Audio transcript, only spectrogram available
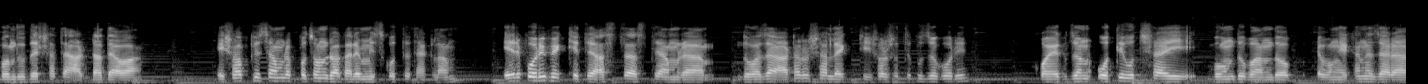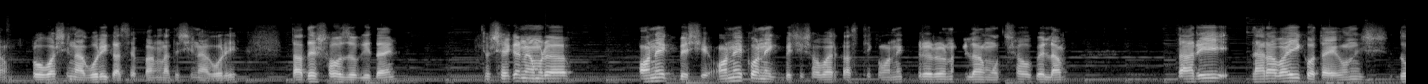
বন্ধুদের সাথে আড্ডা দেওয়া, এসব কিছু আমরা প্রচণ্ড আকারে মিস করতে থাকলাম। এর পরিপ্রেক্ষিতে আস্তে আস্তে আমরা দু আঠারো সালে একটি সরস্বতী পুজো করি। কয়েকজন অতি উৎসাহী বন্ধু বান্ধব এবং এখানে যারা প্রবাসী নাগরিক আছে, বাংলাদেশি নাগরিক, তাদের সহযোগিতায়। তো সেখানে আমরা অনেক বেশি, অনেক অনেক বেশি সবার কাছ থেকে অনেক প্রেরণা পেলাম, উৎসাহ পেলাম। তারই ধারাবাহিকতায় উনিশ দু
